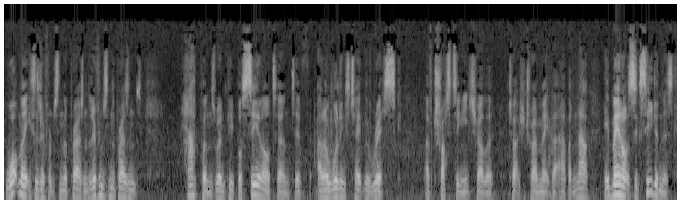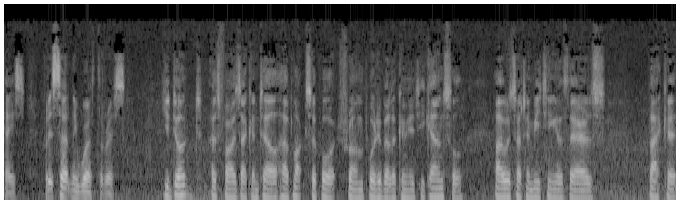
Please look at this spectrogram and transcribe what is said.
what makes the difference in the present? The difference in the present happens when people see an alternative and are willing to take the risk of trusting each other to actually try and make that happen. Now, it may not succeed in this case, but it's certainly worth the risk. You don't, as far as I can tell, have much support from Portobello Community Council. I was at a meeting of theirs back at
